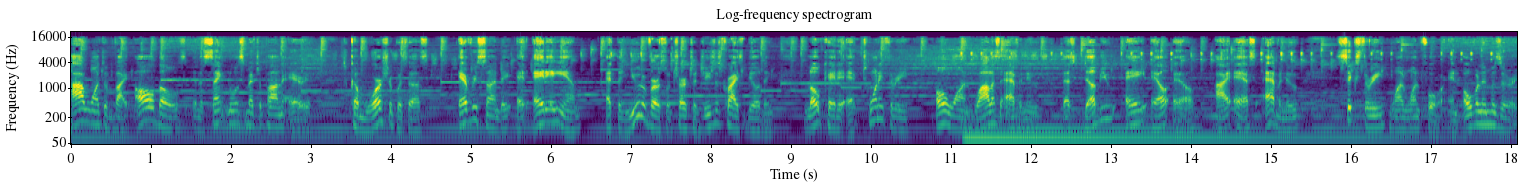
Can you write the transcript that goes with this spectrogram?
I want to invite all those in the St. Louis metropolitan area to come worship with us every Sunday at 8 a.m. at the Universal Church of Jesus Christ building located at 2301 Wallis Avenue. That's W A L L I S Avenue 63114 in Overland, Missouri.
